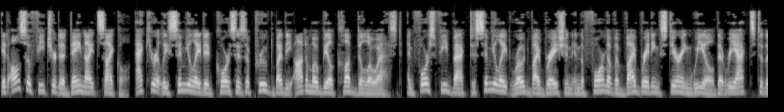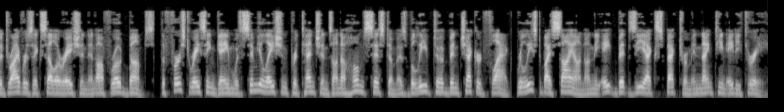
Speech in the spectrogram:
It also featured a day-night cycle, accurately simulated courses approved by the Automobile Club de l'Ouest, and force feedback to simulate road vibration in the form of a vibrating steering wheel that reacts to the driver's acceleration and off-road bumps. The first racing game with simulation pretensions on a home system is believed to have been Checkered Flag, released by Psion on the 8-bit ZX Spectrum in 1983.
